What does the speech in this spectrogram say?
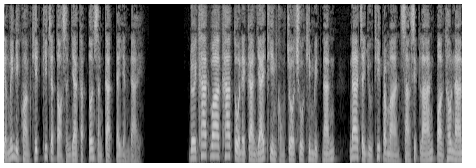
ยังไม่มีความคิดที่จะต่อสัญญากับต้นสังกัดแต่อย่างใด โดยคาดว่าค่าตัวในการย้ายทีมของโจชัวคิมมิดนั้น น่าจะอยู่ที่ประมาณ 30 ล้านปอนด์เท่านั้น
